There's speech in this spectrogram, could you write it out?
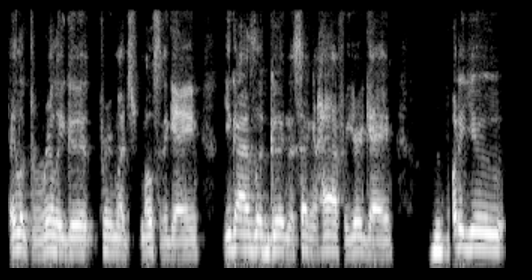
They looked really good pretty much most of the game. You guys look good in the second half of your game. Mm-hmm. What are you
